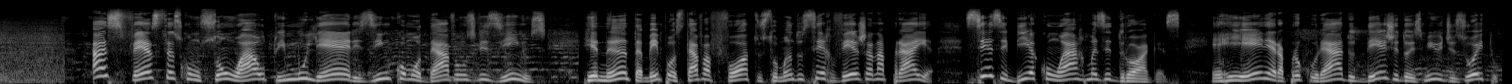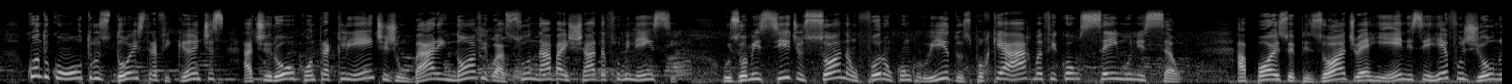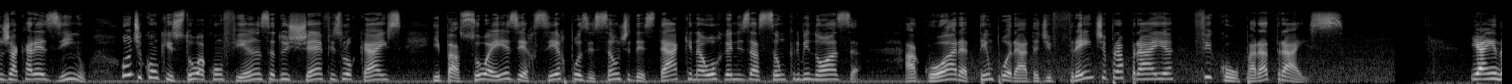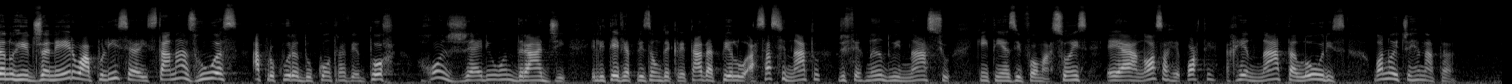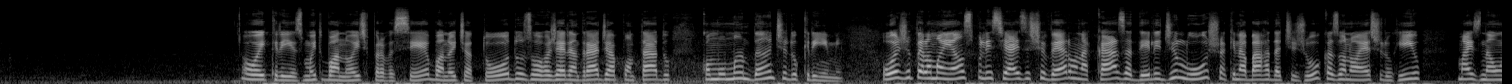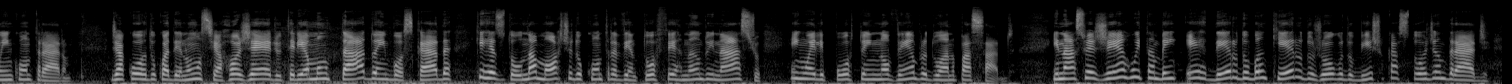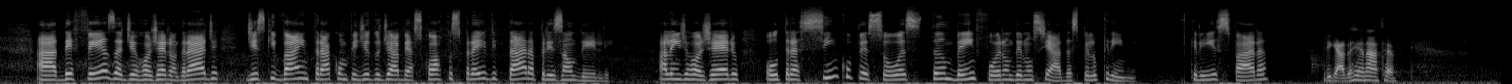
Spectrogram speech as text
As festas com som alto e mulheres incomodavam os vizinhos. Renan também postava fotos tomando cerveja na praia. Se exibia com armas e drogas. RN era procurado desde 2018, quando, com outros dois traficantes, atirou contra clientes de um bar em Nova Iguaçu, na Baixada Fluminense. Os homicídios só não foram concluídos porque a arma ficou sem munição. Após o episódio, RN se refugiou no Jacarezinho, onde conquistou a confiança dos chefes locais e passou a exercer posição de destaque na organização criminosa. Agora, a temporada de frente para a praia ficou para trás. E ainda no Rio de Janeiro, a polícia está nas ruas à procura do contraventor Rogério Andrade. Ele teve a prisão decretada pelo assassinato de Fernando Inácio. Quem tem as informações é a nossa repórter Renata Loures. Boa noite, Renata. Oi, Cris. Muito boa noite para você. Boa noite a todos. O Rogério Andrade é apontado como mandante do crime. Hoje pela manhã, os policiais estiveram na casa dele de luxo, aqui na Barra da Tijuca, zona oeste do Rio, mas não o encontraram. De acordo com a denúncia, Rogério teria montado a emboscada que resultou na morte do contraventor Fernando Inácio em um heliporto em novembro do ano passado. Inácio é genro e também herdeiro do banqueiro do jogo do bicho Castor de Andrade. A defesa de Rogério Andrade diz que vai entrar com pedido de habeas corpus para evitar a prisão dele. Além de Rogério, outras cinco pessoas também foram denunciadas pelo crime. Cris, Fara. Obrigada, Renata.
